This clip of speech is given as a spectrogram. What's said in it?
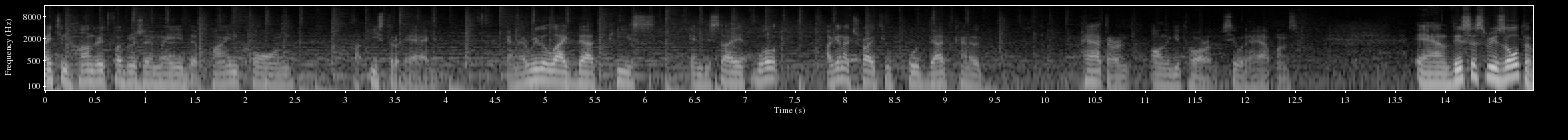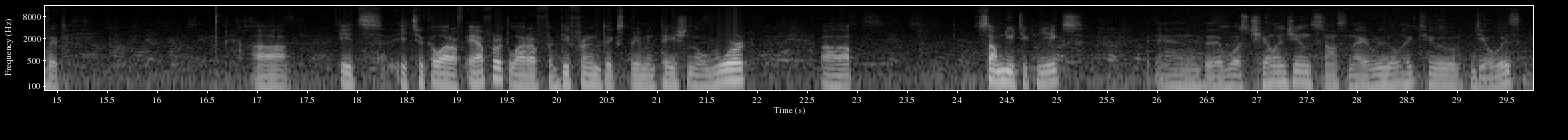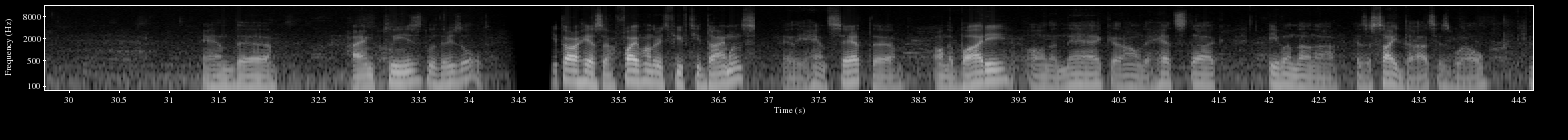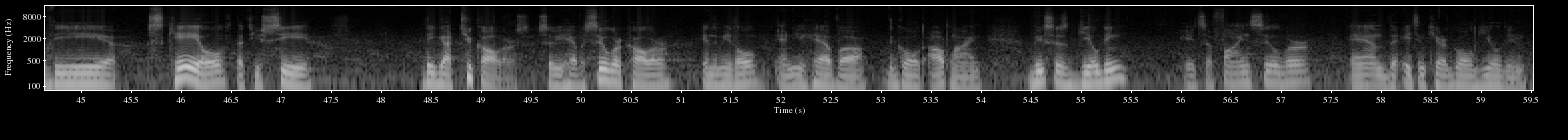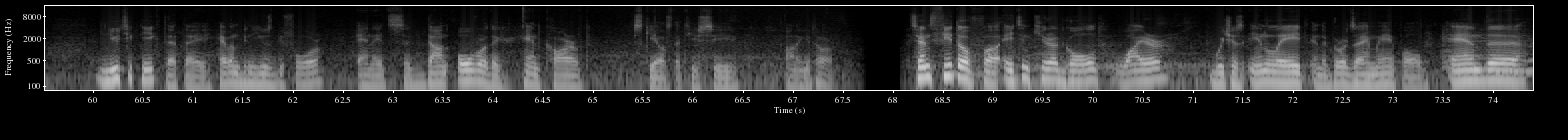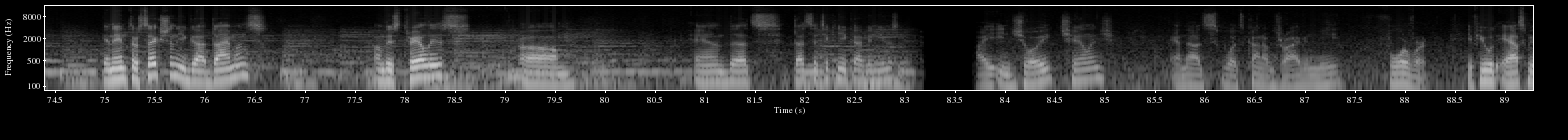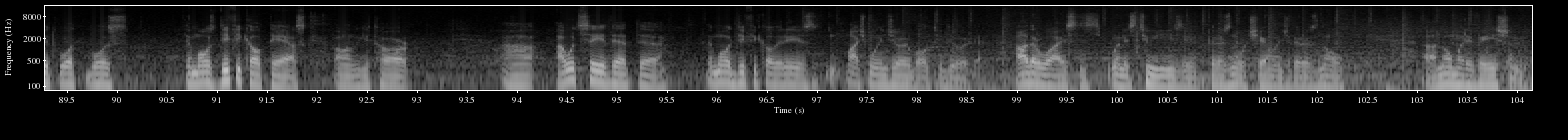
In 1900, Fabergé made the pine cone uh, Easter egg. And I really liked that piece and decided, well, I'm gonna try to put that kind of pattern on the guitar, see what happens. And this is the result of it. Uh, it's, it took a lot of effort, a lot of different experimentational work, uh, some new techniques, and it was challenging, something I really like to deal with. And uh, I'm pleased with the result. Guitar has uh, 550 diamonds, uh, the handset, uh, on the body, on the neck, around the headstock, even on a, as a side does as well. The scale that you see, they got two colors. So you have a silver color in the middle and you have uh, the gold outline. This is gilding. It's a fine silver and the 18 karat gold gilding. New technique that I haven't been used before and it's uh, done over the hand carved scales that you see on the guitar. 10 feet of uh, 18 karat gold wire, which is inlaid in the bird's eye maple. And uh, in the intersection, you got diamonds on this trellis. Um, and that's, that's the technique I've been using. I enjoy challenge, and that's what's kind of driving me forward. If you would ask me what was the most difficult task on guitar, uh, I would say that uh, the more difficult it is, much more enjoyable to do it. Otherwise, it's, when it's too easy, there is no challenge, there is no, uh, no motivation.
